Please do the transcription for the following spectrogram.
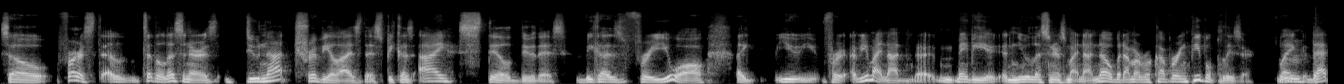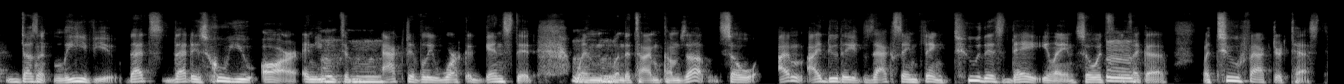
so first uh, to the listeners do not trivialize this because i still do this because for you all like you, you for you might not uh, maybe new listeners might not know but i'm a recovering people pleaser like mm. that doesn't leave you that's that is who you are and you mm-hmm. need to mm-hmm. actively work against it when mm-hmm. when the time comes up so i'm i do the exact same thing to this day elaine so it's mm. it's like a a two factor test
